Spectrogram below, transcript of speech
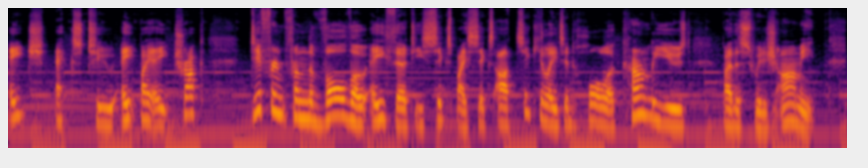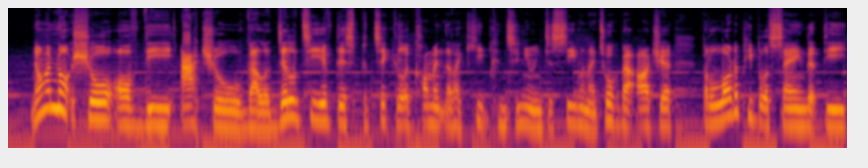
HX2 8x8 truck different from the Volvo A30 6x6 articulated hauler currently used by the Swedish Army. Now, I'm not sure of the actual validity of this particular comment that I keep continuing to see when I talk about Archer, but a lot of people are saying that the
